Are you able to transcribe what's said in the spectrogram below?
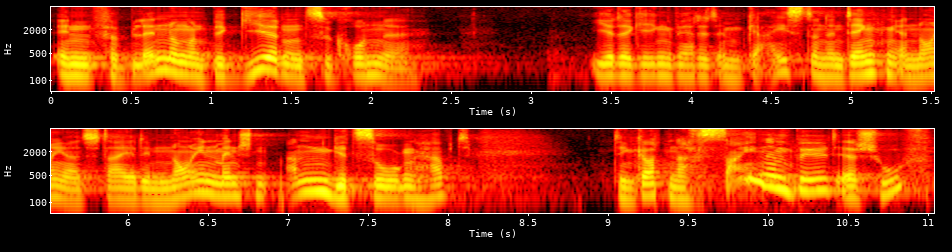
in Verblendung und Begierden zugrunde. Ihr dagegen werdet im Geist und im Denken erneuert, da ihr den neuen Menschen angezogen habt, den Gott nach seinem Bild erschuf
